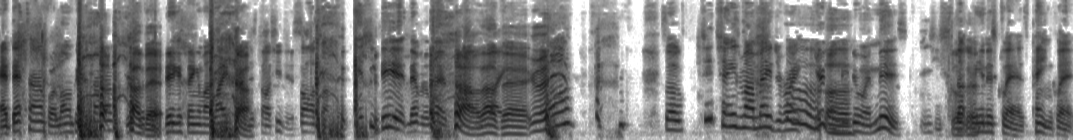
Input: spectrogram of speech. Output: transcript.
At that time, for a long period of time, this was the biggest thing in my life. I just thought she just saw something, and she did, nevertheless. Oh, not like, bad. Huh? so she changed my major, right? You're gonna Uh, be doing this. She stuck me in this class, painting class.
